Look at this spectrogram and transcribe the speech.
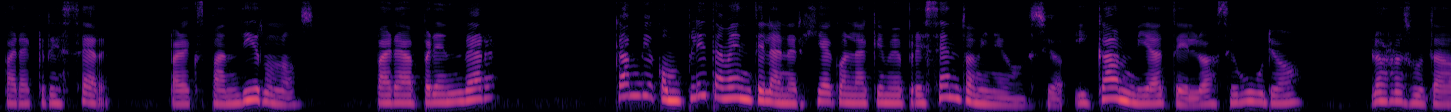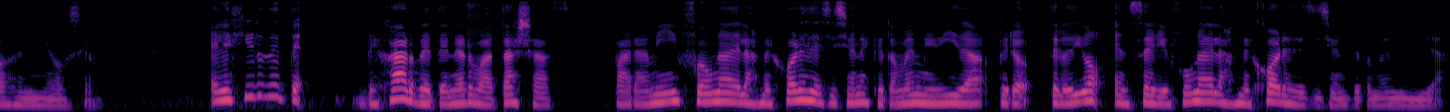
para crecer, para expandirnos, para aprender, cambia completamente la energía con la que me presento a mi negocio y cambia, te lo aseguro, los resultados de mi negocio. Elegir de dejar de tener batallas para mí fue una de las mejores decisiones que tomé en mi vida, pero te lo digo en serio, fue una de las mejores decisiones que tomé en mi vida,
